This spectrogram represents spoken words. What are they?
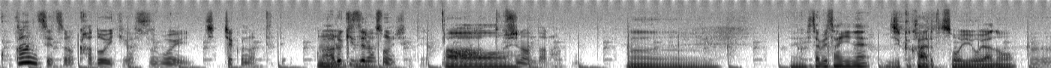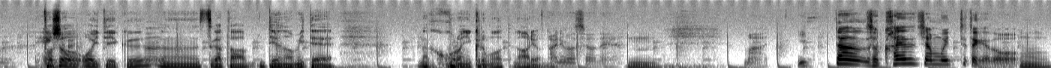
股関節の可動域がすごいちっちゃくなってて、うん歩きづらそうにしてて、あー。ああ年なんだなとうん、ね、久々にね実家帰るとそういう親の思って、うん、年を置いていく、ん。うん、姿っていうのを見てなんか心にくるものっていうのあるよあね。りますよね。うん。まあ一旦そう楓ちゃんも言ってたけど、うん。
